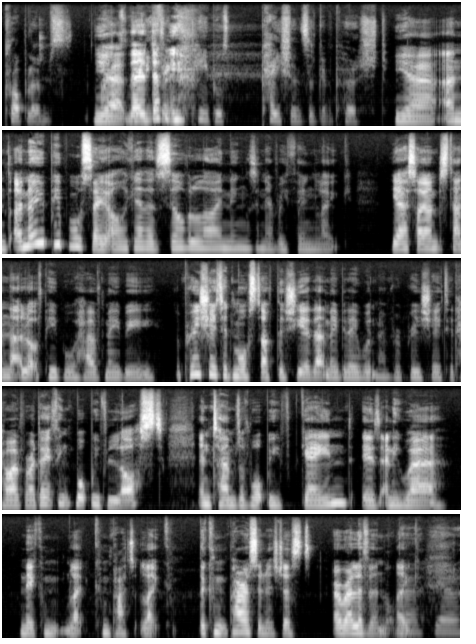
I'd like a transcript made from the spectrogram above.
problems. Yeah really think definitely people's patience have been pushed. Yeah, and I know people will say, "Oh, yeah, there's silver linings and everything." Like, yes, I understand that a lot of people have maybe appreciated more stuff this year that maybe they wouldn't have appreciated. However, I don't think what we've lost in terms of what we've gained is anywhere near com- like compat like the comparison is just irrelevant. Not like yeah.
